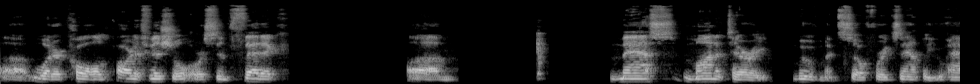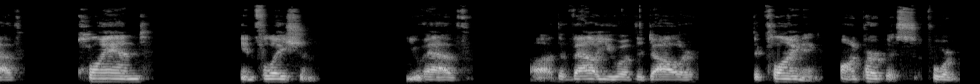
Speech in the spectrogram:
uh, what are called artificial or synthetic um, mass monetary movements. So, for example, you have planned inflation, you have uh, the value of the dollar declining on purpose for,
